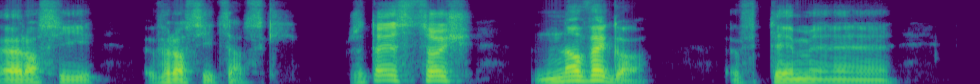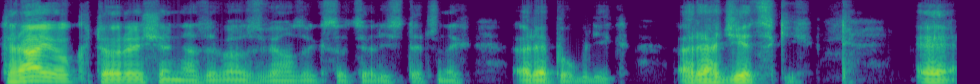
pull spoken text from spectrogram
Rosji, w Rosji carskiej. Że to jest coś nowego w tym e, kraju, który się nazywał Związek Socjalistycznych Republik Radzieckich. E,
